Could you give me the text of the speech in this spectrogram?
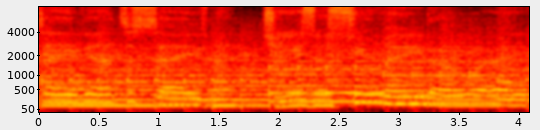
Savior to save me. Jesus, you made a way.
